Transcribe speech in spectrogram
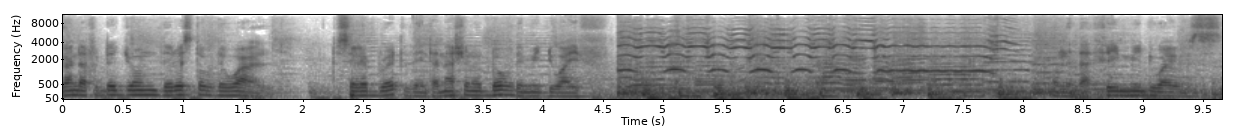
Uganda today joined the rest of the world to celebrate the International Day of the Midwife. On the theme Midwives,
